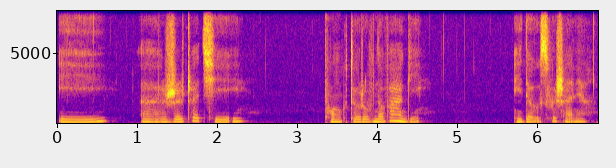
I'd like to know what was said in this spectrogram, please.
i e, życzę Ci punktu równowagi i do usłyszenia.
